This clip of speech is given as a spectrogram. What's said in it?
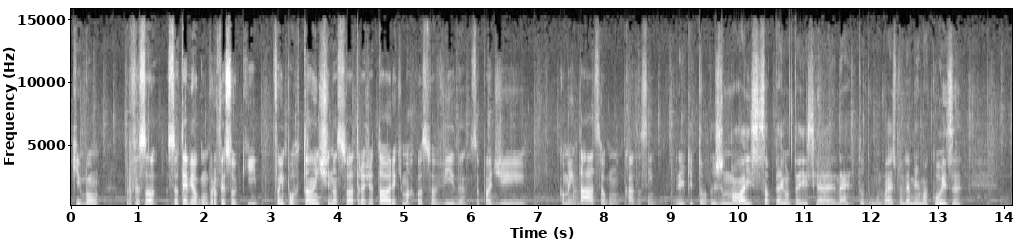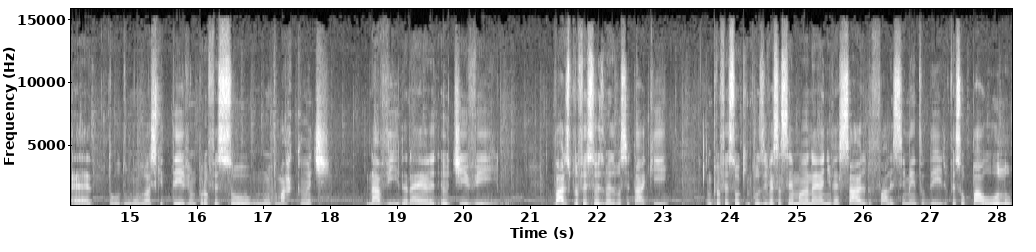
Que bom. Professor, senhor teve algum professor que foi importante na sua trajetória, que marcou a sua vida? Você pode comentar se algum caso assim? Creio que todos nós, essa pergunta aí, né? Todo mundo vai responder a mesma coisa. É, todo mundo acho que teve um professor muito marcante na vida, né? Eu tive vários professores, mas eu vou citar aqui um professor que inclusive essa semana é aniversário do falecimento dele, o professor Paolo,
